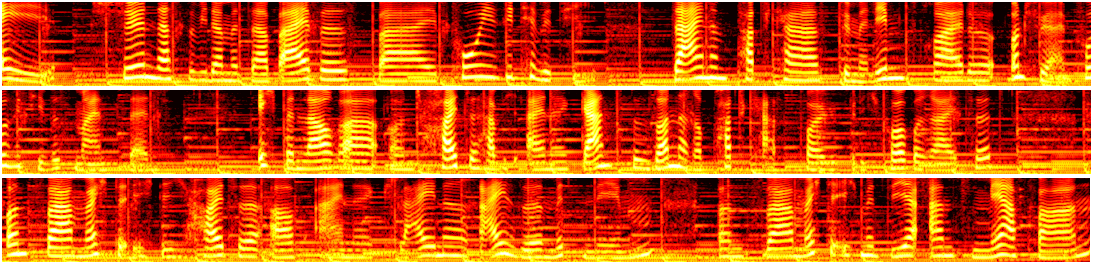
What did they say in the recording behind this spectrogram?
Hey, schön, dass du wieder mit dabei bist bei Positivity, deinem Podcast für mehr Lebensfreude und für ein positives Mindset. Ich bin Laura und heute habe ich eine ganz besondere Podcast-Folge für dich vorbereitet. Und zwar möchte ich dich heute auf eine kleine Reise mitnehmen und zwar möchte ich mit dir ans Meer fahren.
